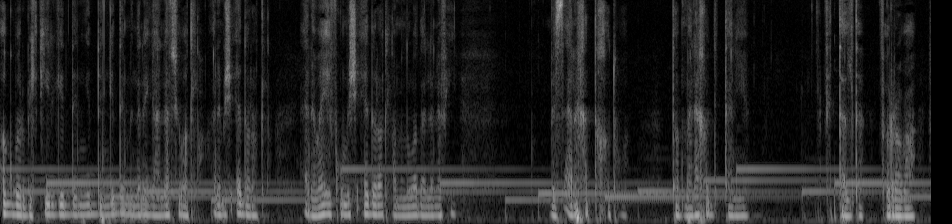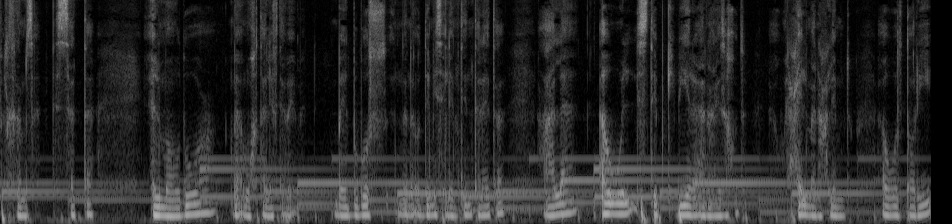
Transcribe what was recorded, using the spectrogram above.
اكبر بكتير جدا جدا جدا من إن أنا أجي على نفسي واطلع. أنا مش قادر أطلع. أنا واقف ومش قادر أطلع من الوضع اللي أنا فيه. بس أنا خدت خطوة. طب ما ناخد التانية. في التالتة في الرابعة في الخامسة في الستة. الموضوع بقى مختلف تماما. بقيت ببص إن أنا قدامي سلمتين تلاتة على أول ستيب كبيرة أنا عايز اخدها أول حلم أنا حلمته. أول طريق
